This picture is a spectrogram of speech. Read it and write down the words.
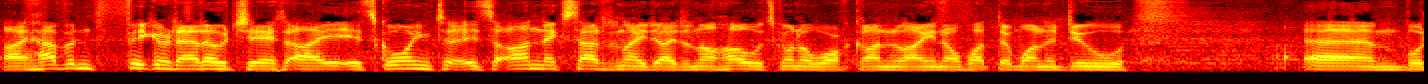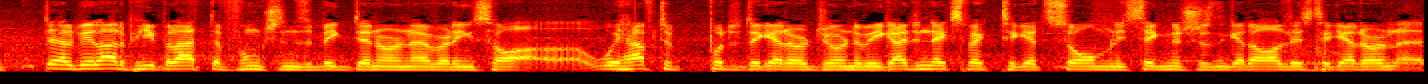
I haven't figured that out yet. I, it's going to. It's on next Saturday night. I don't know how it's going to work online or what they want to do. Um, but there'll be a lot of people at the functions, a big dinner and everything. So uh, we have to put it together during the week. I didn't expect to get so many signatures and get all this together. And uh,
